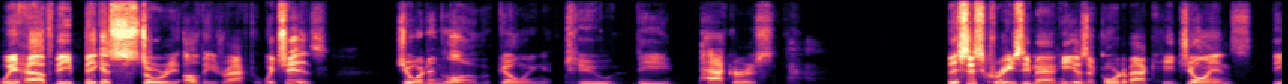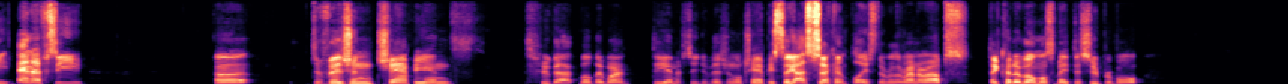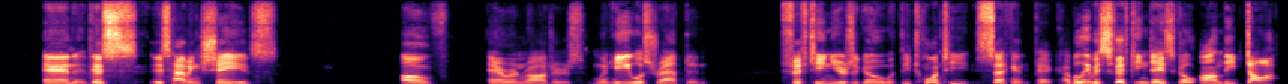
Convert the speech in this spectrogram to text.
We have the biggest story of the draft, which is Jordan Love going to the Packers. This is crazy, man. He is a quarterback. He joins the NFC uh, division champions who got, well, they weren't the NFC divisional champions. They got second place. They were the runner ups. They could have almost made the Super Bowl. And this is having shades of Aaron Rodgers when he was drafted 15 years ago with the 22nd pick. I believe it's 15 days ago on the dot.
